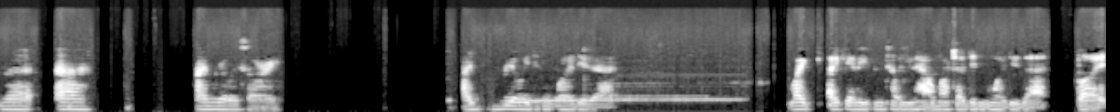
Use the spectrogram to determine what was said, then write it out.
the, uh, I'm really sorry. I really didn't want to do that. Like, I can't even tell you how much I didn't want to do that, but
